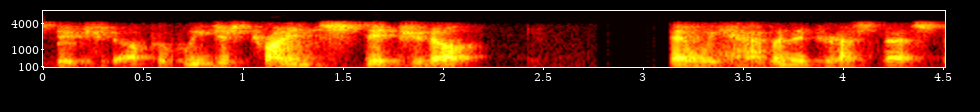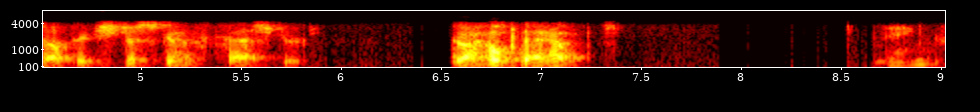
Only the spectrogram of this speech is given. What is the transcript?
stitch it up. If we just try and stitch it up and we haven't addressed that stuff, it's just going to fester. So I hope that helps. Thanks.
